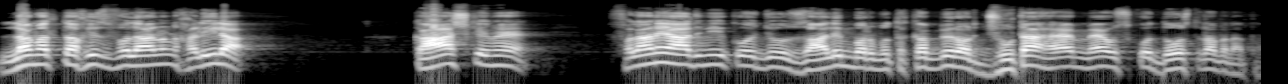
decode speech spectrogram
لمت تخذ فلان خلیلا۔ کاش کہ میں فلاں آدمی کو جو ظالم اور متکبر اور جھوٹا ہے، میں اس کو دوست نہ بناتا۔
